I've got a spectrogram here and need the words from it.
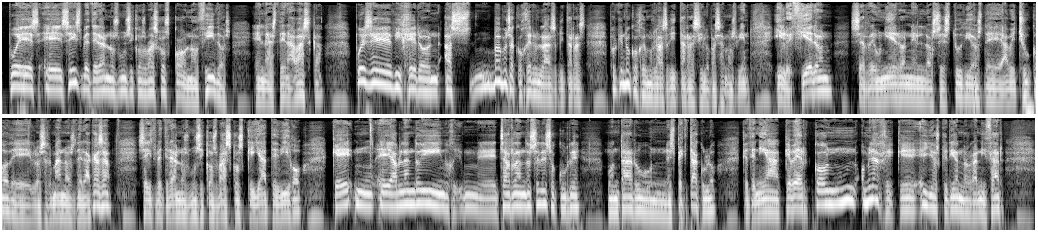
pues eh, seis veteranos músicos vascos conocidos en la escena vasca, pues eh, dijeron, vamos a coger las guitarras, ¿por qué no cogemos las guitarras y lo pasamos bien? Y lo hicieron, se reunieron en los estudios de Avechuco, de los hermanos de la casa, seis veteranos músicos vascos que ya te digo que mm, eh, hablando y eh, charlando se les ocurre montar un espectáculo que tenía que ver con un homenaje que ellos querían organizar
